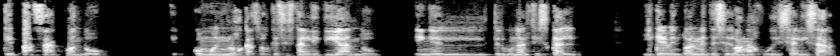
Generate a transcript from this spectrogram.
¿qué pasa cuando, como en los casos que se están litigando en el Tribunal Fiscal y que eventualmente se van a judicializar,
